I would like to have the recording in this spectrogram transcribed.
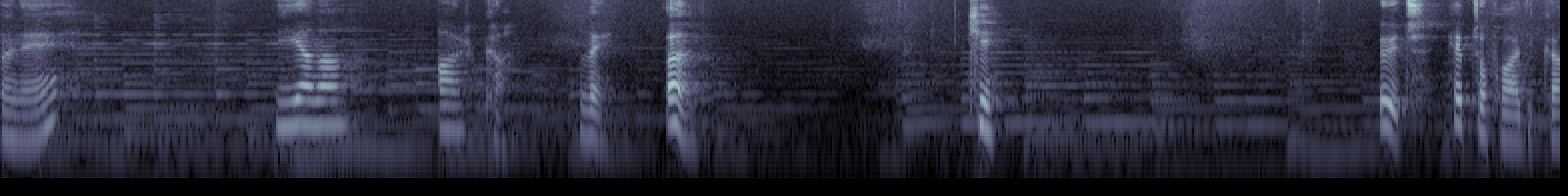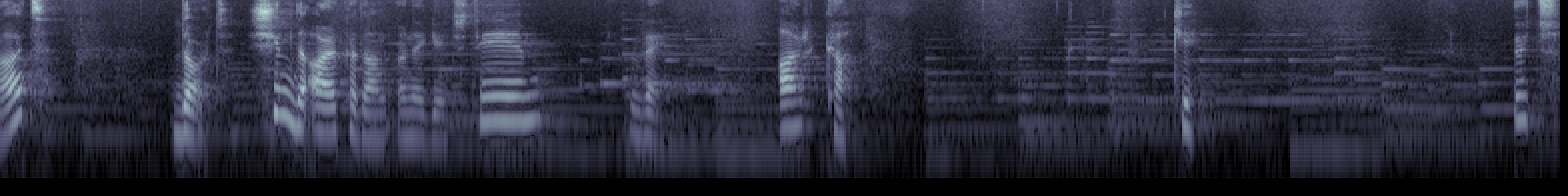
Öne. Yana. Arka. Ve ön. 2 3 Hep topuğa dikkat. 4 Şimdi arkadan öne geçtim. Ve arka. 2 3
